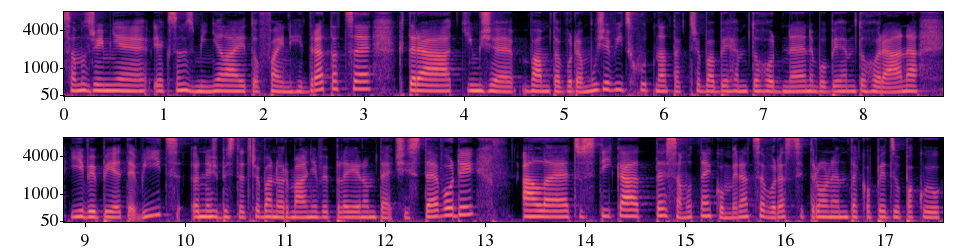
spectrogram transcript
samozřejmě, jak jsem zmínila, je to fajn hydratace, která tím, že vám ta voda může víc chutnat, tak třeba během toho dne nebo během toho rána ji vypijete víc, než byste třeba normálně vypili jenom té čisté vody. Ale co se týká té samotné kombinace voda s citronem, tak opět zopakuju,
